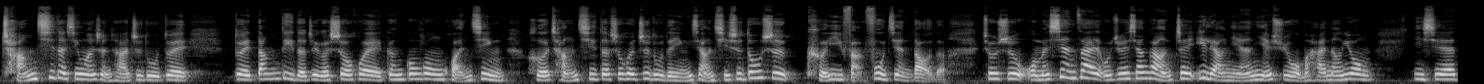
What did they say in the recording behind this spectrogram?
长期的新闻审查制度对对当地的这个社会跟公共环境和长期的社会制度的影响，其实都是可以反复见到的。就是我们现在，我觉得香港这一两年，也许我们还能用一些。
